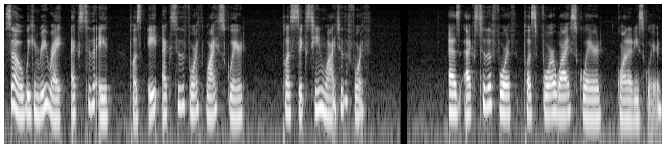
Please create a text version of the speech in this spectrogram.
So we can rewrite x to the 8th plus 8x to the 4th y squared plus 16y to the 4th as x to the 4th plus 4y squared quantity squared.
